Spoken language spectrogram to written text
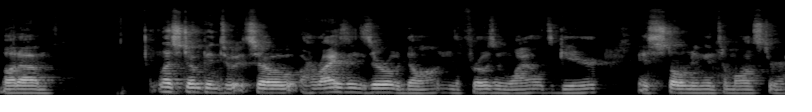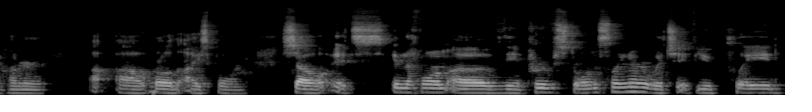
But um, let's jump into it. So Horizon Zero Dawn, the Frozen Wilds gear, is storming into Monster Hunter uh, uh, World Iceborne. So it's in the form of the improved Stormslinger, which if you played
